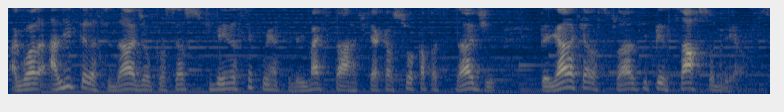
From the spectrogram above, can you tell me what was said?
Agora, a literacidade é o processo que vem na sequência, vem mais tarde, que é a sua capacidade pegar aquelas frases e pensar sobre elas.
